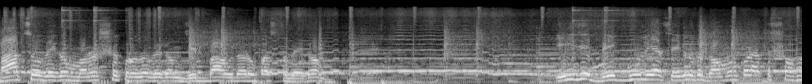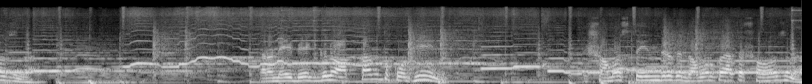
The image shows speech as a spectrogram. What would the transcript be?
বাচ বেগম, মনুষ্য ক্রোধ বেগম জিব্বা উদার উপাস্ত বেগম। এই যে বেগগুলি আছে, এগুলোকে দমন করা এত সহজ না। কারণ এই বেগগুলো অত্যন্ত কঠিন। সমস্ত ইন্দ্রকে দমন করা এত সহজ না?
